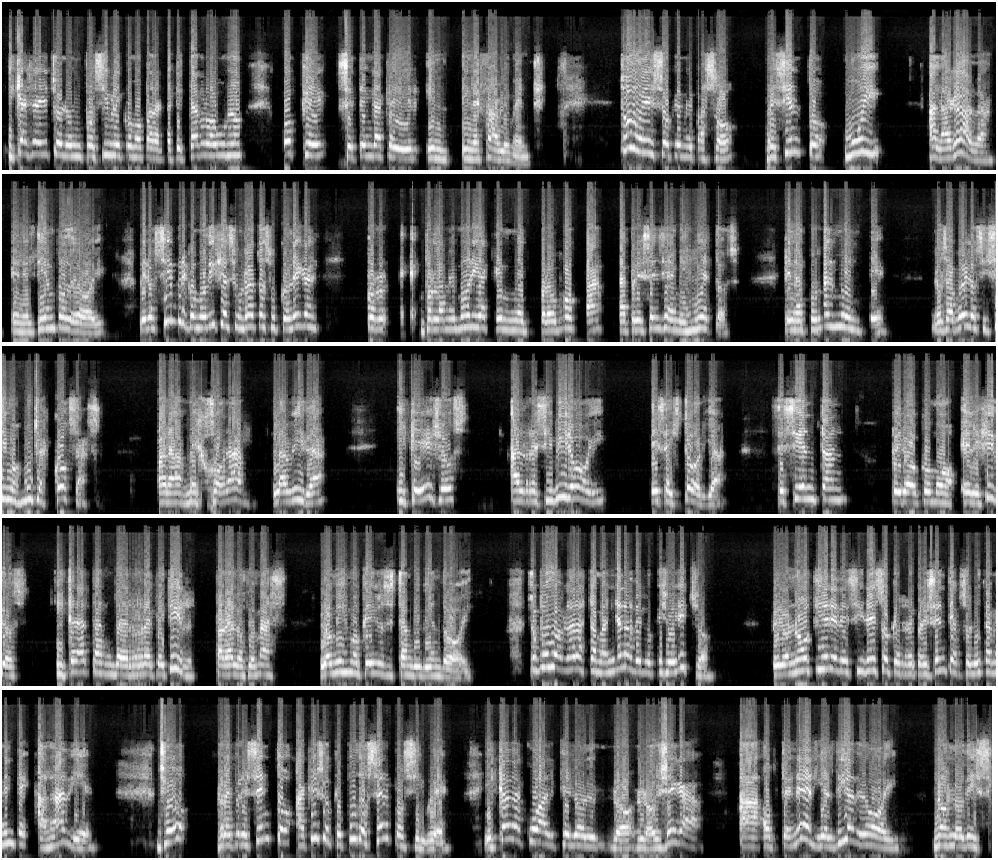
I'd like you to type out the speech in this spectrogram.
y que haya hecho lo imposible como para catetarlo a uno, o que se tenga que ir inefablemente. Todo eso que me pasó, me siento muy halagada en el tiempo de hoy, pero siempre, como dije hace un rato a sus colegas, por, por la memoria que me provoca la presencia de mis nietos, que naturalmente los abuelos hicimos muchas cosas para mejorar la vida y que ellos al recibir hoy esa historia, se sientan pero como elegidos y tratan de repetir para los demás lo mismo que ellos están viviendo hoy. Yo puedo hablar hasta mañana de lo que yo he hecho, pero no quiere decir eso que represente absolutamente a nadie. Yo represento aquello que pudo ser posible y cada cual que lo, llega a obtener y el día de hoy nos lo dice.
